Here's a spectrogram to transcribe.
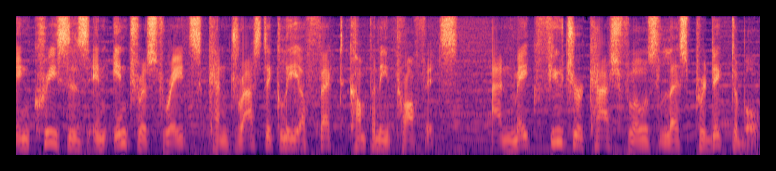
increases in interest rates can drastically affect company profits and make future cash flows less predictable.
